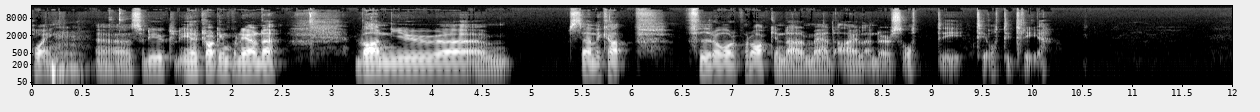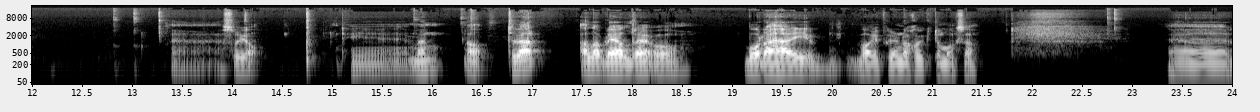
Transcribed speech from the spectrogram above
poäng. Eh, så det är ju helt klart imponerande. Vann ju eh, Stanley Cup fyra år på raken där med Islanders 80 till 83. Eh, så ja. Det, men ja, tyvärr. Alla blir äldre och båda här var ju på grund av sjukdom också. Eh,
